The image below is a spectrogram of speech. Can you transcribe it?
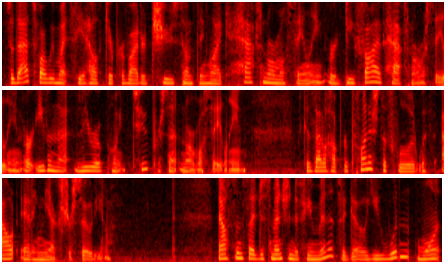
So that's why we might see a healthcare provider choose something like half normal saline or D5 half normal saline or even that 0.2% normal saline because that'll help replenish the fluid without adding the extra sodium. Now, since I just mentioned a few minutes ago, you wouldn't want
